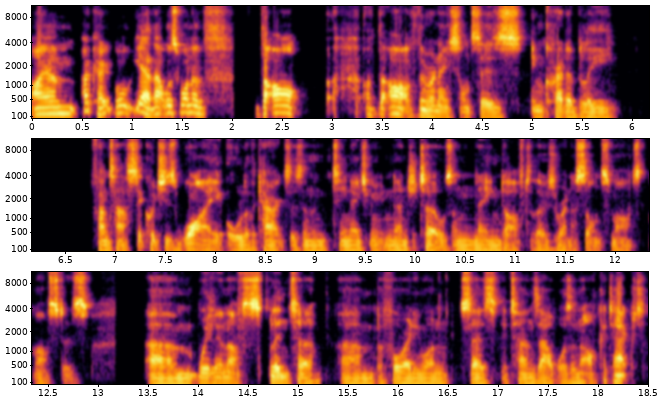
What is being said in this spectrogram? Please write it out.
I am okay. Well, yeah, that was one of the art of the art of the Renaissance is incredibly fantastic, which is why all of the characters in the Teenage Mutant Ninja Turtles are named after those Renaissance mas- masters. Um, weirdly enough, Splinter, um, before anyone says it turns out was an architect.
